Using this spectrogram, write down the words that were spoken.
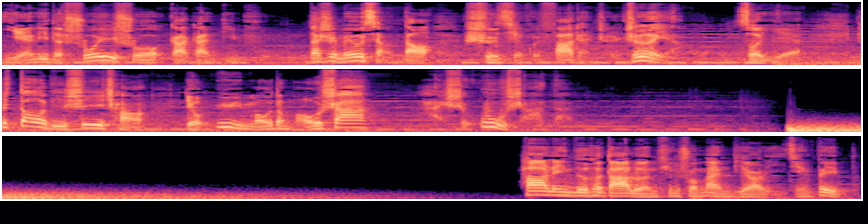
严厉地说一说嘎甘迪普，但是没有想到事情会发展成这样。”所以，这到底是一场有预谋的谋杀，还是误杀呢？哈林德和达伦听说曼迪尔已经被捕，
